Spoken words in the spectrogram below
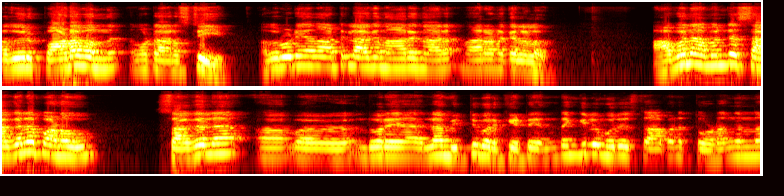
അതൊരു പട വന്ന് അങ്ങോട്ട് അറസ്റ്റ് ചെയ്യും. അതോടുകൂടി ആ നാട്ടിലാകെ നാര നാരായണക്കല്ലുള്ളത്. അവൻ അവന്റെ സകല പണവും സകല എന്താ പറയാ എല്ലാം വിറ്റുപെറുക്കിയിട്ട് എന്തെങ്കിലും ഒരു സ്ഥാപനം തുടങ്ങുന്ന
